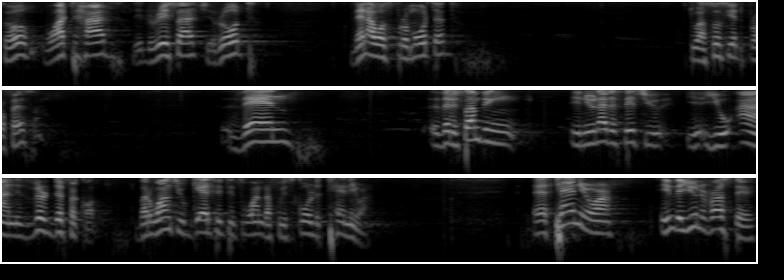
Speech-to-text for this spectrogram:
So, worked hard, did research, wrote. Then I was promoted to associate professor. Then there is something in the United States you, you earn. It's very difficult. But once you get it, it's wonderful. It's called tenure. A tenure in the university,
